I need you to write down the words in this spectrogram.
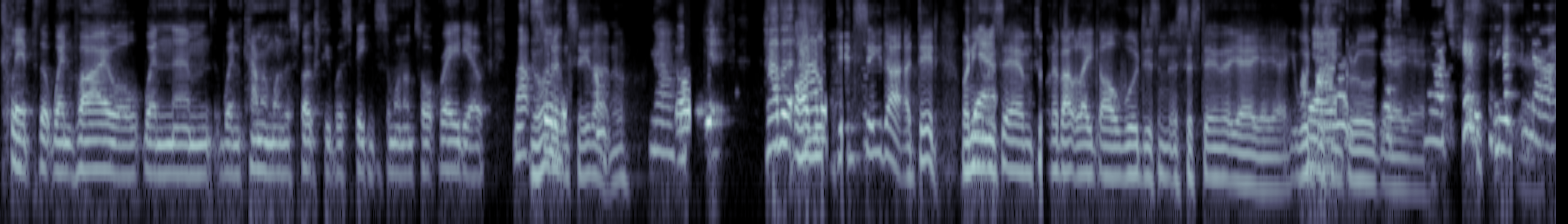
clip that went viral when um, when Cameron, one of the spokespeople, was speaking to someone on talk radio. That's no, sort I didn't of, see that. No, no. Oh, yeah, Have a, oh have no, a, I did see that. I did when Yeah. he was um, talking about like, oh, wood isn't a sustainable. Yeah, yeah, yeah. Wood Yeah. doesn't grow. Yeah, Yes, yeah. no, no,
